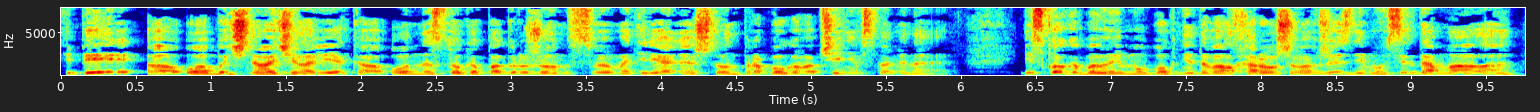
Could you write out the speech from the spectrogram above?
Теперь а, у обычного человека он настолько погружен в свое материальное, что он про Бога вообще не вспоминает. И сколько бы ему Бог не давал хорошего в жизни, ему всегда мало.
